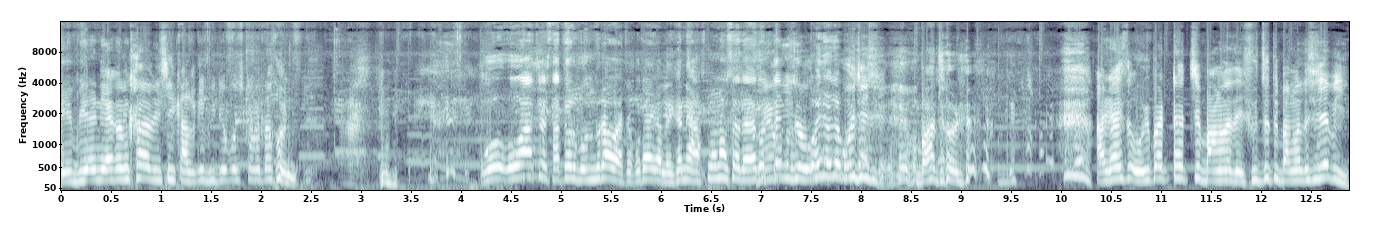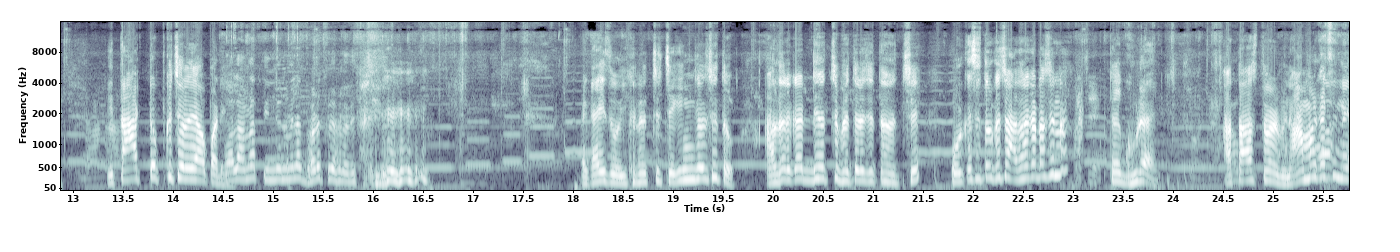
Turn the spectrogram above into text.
এই বিরিয়ানি এখন খাওয়াবি সেই কালকে ভিডিও পোস্ট হবে তখন। ও ও আছে সাথে ওর বন্ধুরাও আছে কোথায় গেল? এখানে আসলো না স্যার দেখা করতে ওই যে, ওই যে বাঁদর। আর গাইস ওই পারটা হচ্ছে বাংলাদেশ। সূর্য তুই বাংলাদেশে যাবি? এই তার টপকে চলে যাও পারে বল আমরা তিনজন মিলে ধরে ফিরে ফেলে দিচ্ছি। গাইজ ওইখানে হচ্ছে চেকিং চলছে তো। আধার কার্ড দিয়ে হচ্ছে ভেতরে যেতে হচ্ছে। ওর কাছে তোর কাছে আধার কার্ড আছে না? তাই ঘুরাই আর তা আসতে পারবি না। আমার কাছে নেই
